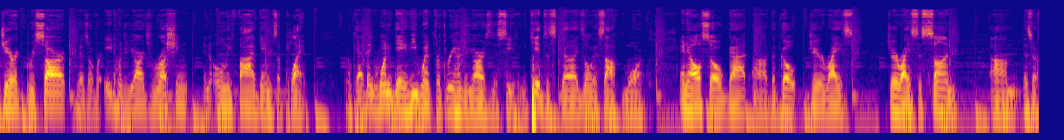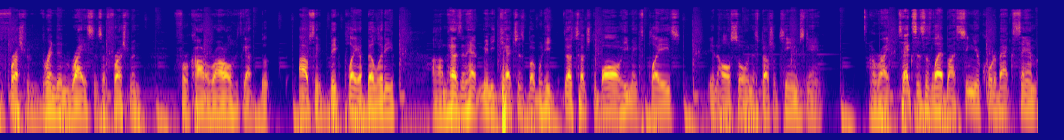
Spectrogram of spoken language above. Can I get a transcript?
Jarek Broussard, who has over 800 yards rushing in only five games of play. Okay, I think one game he went for 300 yards this season. The kid's a stud. He's only a sophomore. And he also got uh, the GOAT, Jerry Rice. Jerry Rice's son um, is a freshman. Brendan Rice is a freshman for Colorado. He's got obviously big playability. Um, hasn't had many catches, but when he does touch the ball, he makes plays and also in the special teams game. All right. Texas is led by senior quarterback Sam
